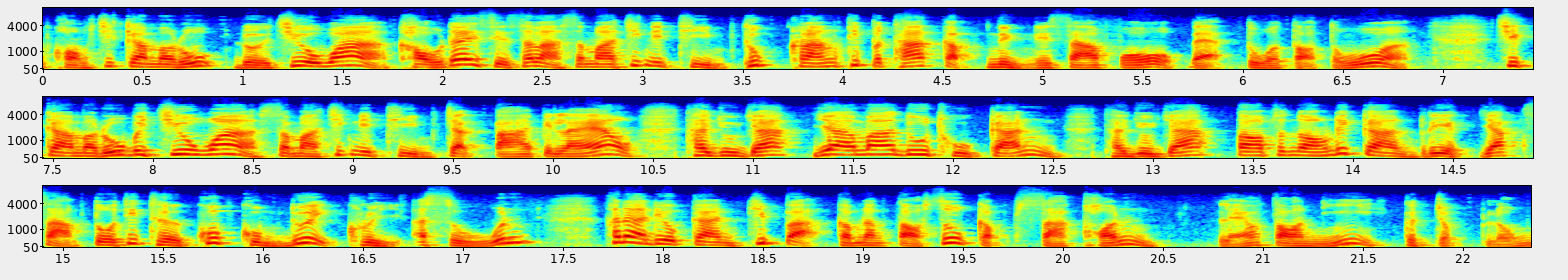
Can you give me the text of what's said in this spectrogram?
ำของชิกามารุ โดยเชื่อว่าเขาได้เสียสละสมาชิกในทีมทุกครั้งที่ปะทะกับหนึ่งในซาโฟแบบตัวต่อตัว ชิกามารุไม่เชื่อว่าสมาชิกในทีมจะตายไปแล้วทายุยะอย่ามาดูถูกกันทายุยะตอบสนองด้วยการเรียกยักษ์สามตัวที่เธอควบคุมด้วยขรุยอสูรขณะเดียวกันคิปะกำลังต่อสู้กับซาคอนแล้วตอนนี้ก็จบลง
